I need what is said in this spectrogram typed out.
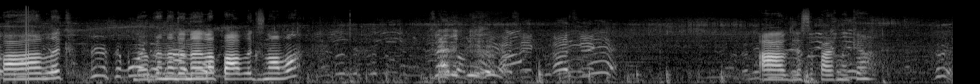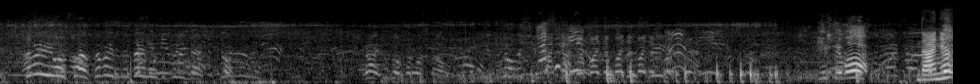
Павлик. Добре на Данила. Павлик знову. Аут для суперників. Давай його, Стас, давай, не дай йому зупинити. Все. Грай, все, хорош. Бігти, Мак! Даня.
